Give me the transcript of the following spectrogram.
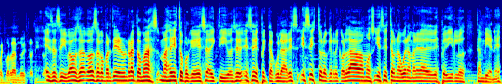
recordando estas historias. Es así, vamos a, vamos a compartir en un rato más, más de esto porque es adictivo, es, es espectacular. Es, es esto lo que recordábamos y es esta una buena manera de despedirlo también. ¿eh?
